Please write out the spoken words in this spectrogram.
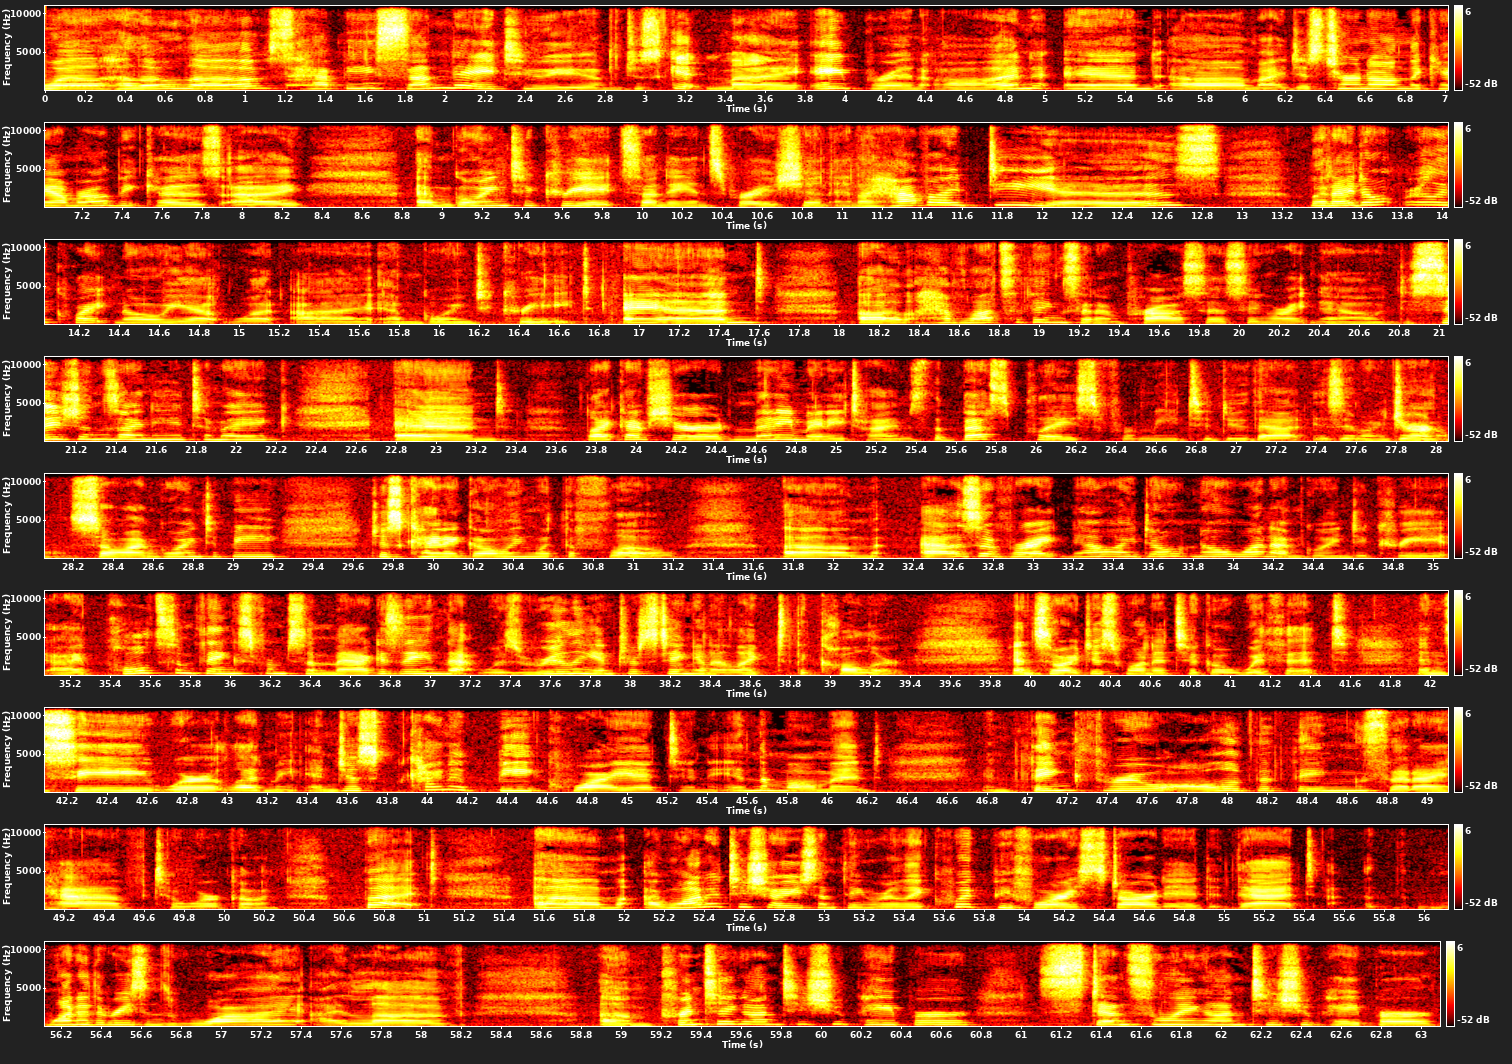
Well, hello, loves. Happy Sunday to you. I'm just getting my apron on, and um, I just turned on the camera because I am going to create Sunday inspiration, and I have ideas, but I don't really quite know yet what I am going to create. And um, I have lots of things that I'm processing right now, and decisions I need to make, and like I've shared many, many times, the best place for me to do that is in my journal. So I'm going to be just kind of going with the flow. Um, as of right now, I don't know what I'm going to create. I pulled some things from some magazine that was really interesting and I liked the color. And so I just wanted to go with it and see where it led me and just kind of be quiet and in the moment and think through all of the things that I have to work on. But um, I wanted to show you something really quick before I started that one of the reasons why I love um, printing on tissue paper, stenciling on tissue paper,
